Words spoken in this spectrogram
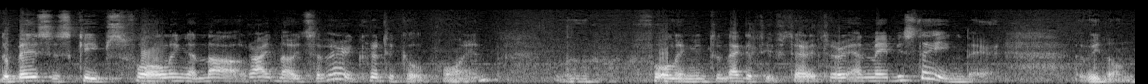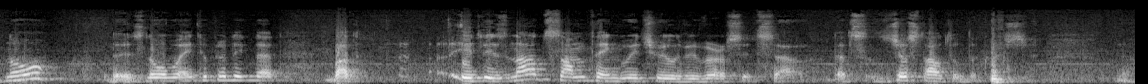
the basis keeps falling, and now, right now, it's a very critical point falling into negative territory and maybe staying there. We don't know. There is no way to predict that. But it is not something which will reverse itself. That's just out of the question. Yeah.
